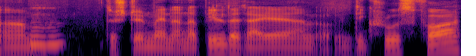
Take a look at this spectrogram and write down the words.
Ähm, mhm. Da stellen wir in einer Bilderreihe die Cruise vor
